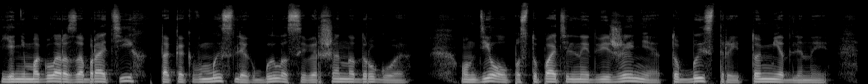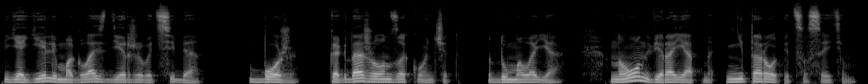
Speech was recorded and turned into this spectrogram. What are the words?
Я не могла разобрать их, так как в мыслях было совершенно другое. Он делал поступательные движения, то быстрые, то медленные. Я еле могла сдерживать себя. Боже, когда же он закончит? Думала я. Но он, вероятно, не торопится с этим.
